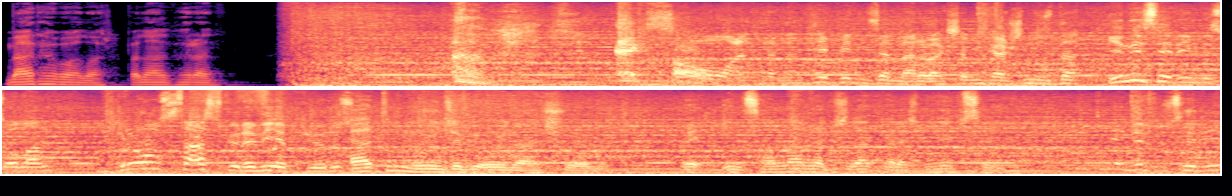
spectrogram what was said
Merhabalar ben Alperen. EXO Alperen hepinize merhaba akşam karşınızda yeni serimiz olan Brawl Stars görevi yapıyoruz. Hayatım boyunca bir oyun aşığı oldum ve insanlarla bir şeyler paylaşmayı hep sevdim. Nedir bu seri?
